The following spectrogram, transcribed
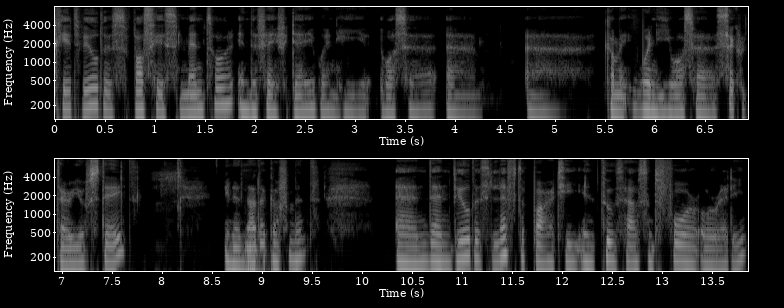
Geert Wilders was his mentor in the VVD when he was a um, uh, coming when he was a Secretary of State in another mm. government, and then Wilders left the party in 2004 already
